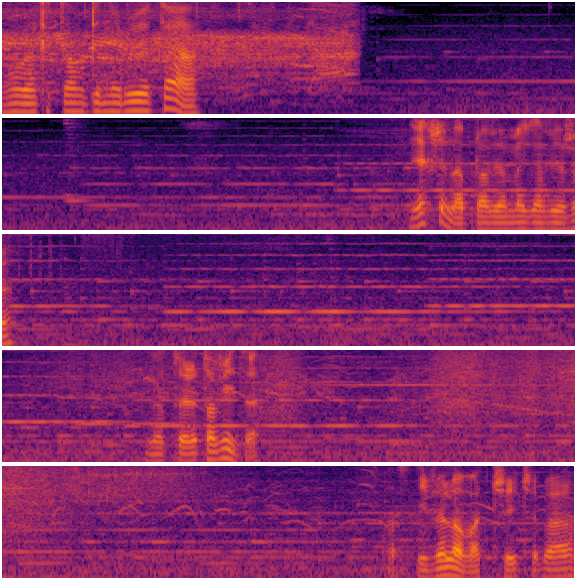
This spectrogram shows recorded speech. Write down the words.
No, o, jakie tam generuje te. Jak się naprawia mega wieża? No tyle to widzę. Zniwelować, czyli trzeba...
